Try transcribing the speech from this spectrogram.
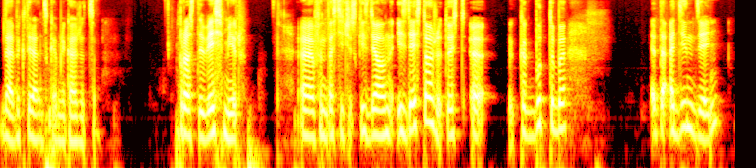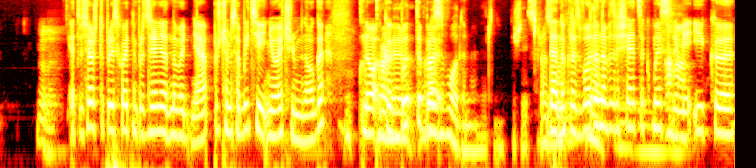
Да, викторианская, мне кажется. Просто весь мир э, фантастически сделан. И здесь тоже. То есть э, как будто бы это один день, Ну да. это все, что происходит на протяжении одного дня, причем событий не очень много. Но Кроме как будто бы- развода, наверное. Подождите, с Да, но к разводу Да. она возвращается к мыслями, Ага. и к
